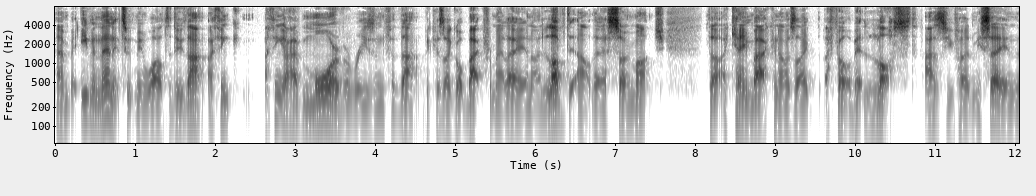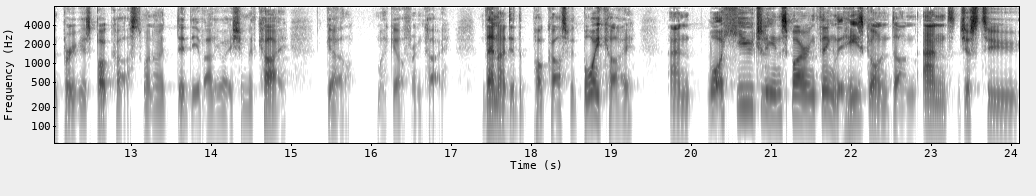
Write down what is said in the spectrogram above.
Um, but even then, it took me a while to do that. I think I think I have more of a reason for that because I got back from LA and I loved it out there so much that I came back and I was like, I felt a bit lost, as you've heard me say in the previous podcast when I did the evaluation with Kae, girl, my girlfriend Kae. Then I did the podcast with Boy Cai, and what a hugely inspiring thing that he's gone and done. And just to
